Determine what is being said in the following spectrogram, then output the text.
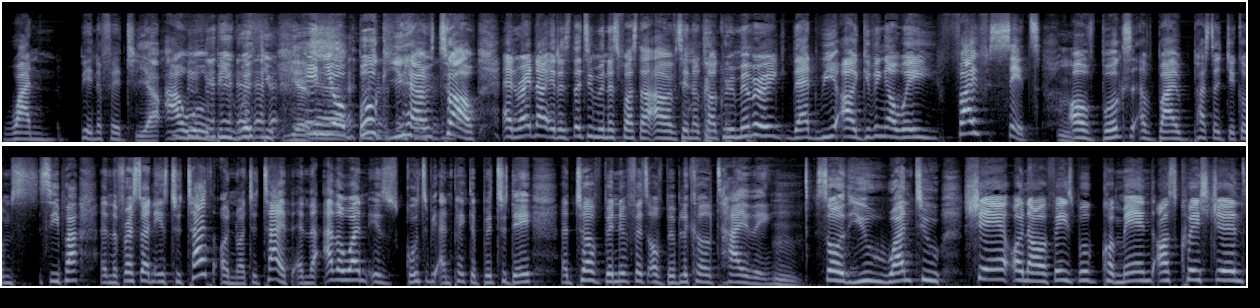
one benefit. Yeah. I will be with you. Yes. In your book, you have 12. And right now it is 30 minutes past the hour of 10 o'clock. Remember that we are giving away five sets mm. of books by Pastor Jacob Msipa. And the first one is to tithe or not to tithe. And the other one is going to be unpacked a bit today. Uh, 12 benefits of biblical tithing. Mm. So you want to share on our Facebook, comment, ask questions,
